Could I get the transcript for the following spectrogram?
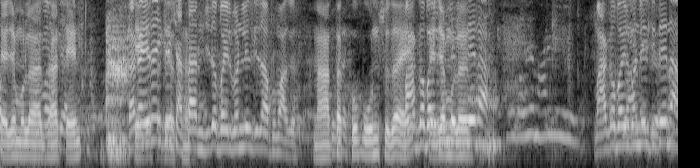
त्याच्यामुळे आज हा टेंट इकडे जिथं बैल बनलेली तिथं आपण मागं ना आता खूप ऊन सुद्धा आहे. मागं बैल बनलेली त्याच्यामुळे तिथे ना. मागं बैल बनलेली तिथे ना.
